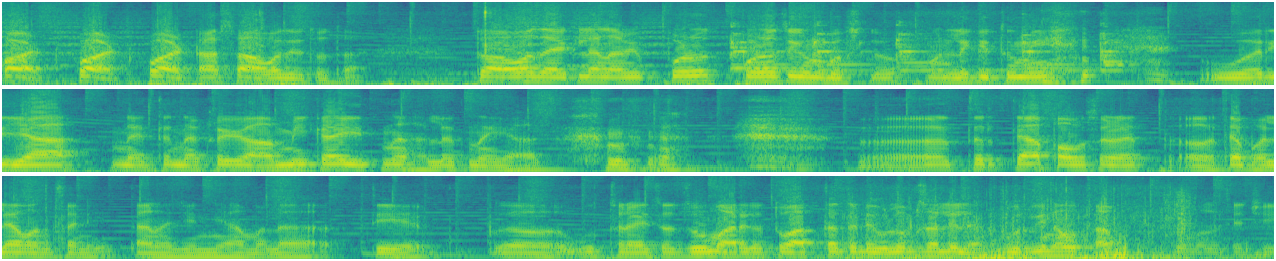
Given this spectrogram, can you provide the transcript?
फाट फाट फाट असा आवाज येत होता. तो आवाज ऐकल्यानं आम्ही पळत पळत येऊन बसलो. म्हणलं की तुम्ही वर या नाही तर नका येऊ. आम्ही काय इथनं हलत नाही आज. तर त्या पावसाळ्यात त्या भल्या माणसाने तानाजींनी आम्हाला ते उतरायचा जो मार्ग तो आत्ता तर डेव्हलप झालेला आहे. पूर्वी नव्हता. तुम्हाला त्याची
